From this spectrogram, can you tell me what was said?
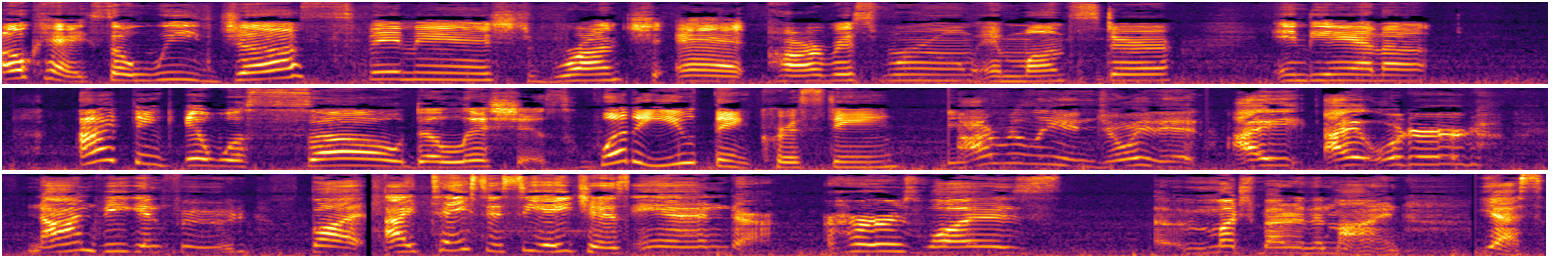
Okay, so we just finished brunch at Harvest Room in Munster, Indiana. I think it was so delicious. What do you think, Christine? I really enjoyed it. I I ordered non-vegan food, but I tasted CH's and hers was uh, much better than mine. Yes,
